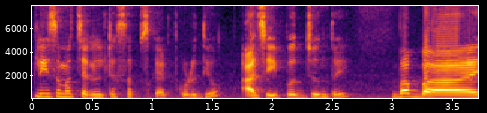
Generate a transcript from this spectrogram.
প্লিজ আমার চ্যানেলটা সাবস্ক্রাইব করে দিও। আজ এই পর্যন্তই। বা বাই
